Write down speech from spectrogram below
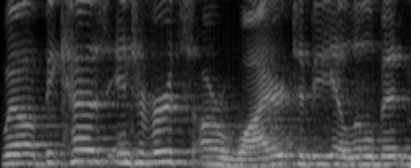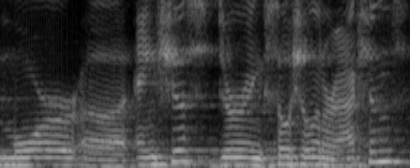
Well, because introverts are wired to be a little bit more uh, anxious during social interactions,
